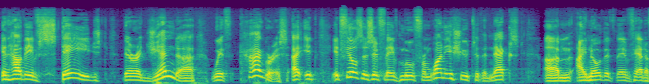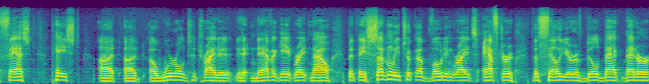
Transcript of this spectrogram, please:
in how they've staged their agenda with Congress. it, it feels as if they've moved from one issue to the next. Um, I know that they've had a fast paced uh, uh, a world to try to navigate right now, but they suddenly took up voting rights after the failure of Build Back Better.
